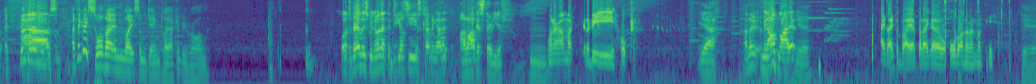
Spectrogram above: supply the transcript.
So I think I remember. Um, I think I saw that in like some gameplay. I could be wrong. Well, at the very least, we know that the DLC is coming out on August 30th. Hmm. wonder how much it's gonna be. Oh, Yeah, I know. I mean, I'll buy it. Yeah, I'd like to buy it, but I gotta hold on to my money. yeah.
